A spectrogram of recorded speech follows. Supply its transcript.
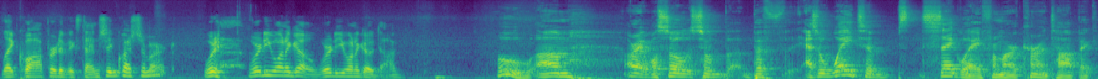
like cooperative extension? Question mark. Where where do you want to go? Where do you want to go, Don? Oh, um, all right. Well, so so bef- as a way to segue from our current topic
